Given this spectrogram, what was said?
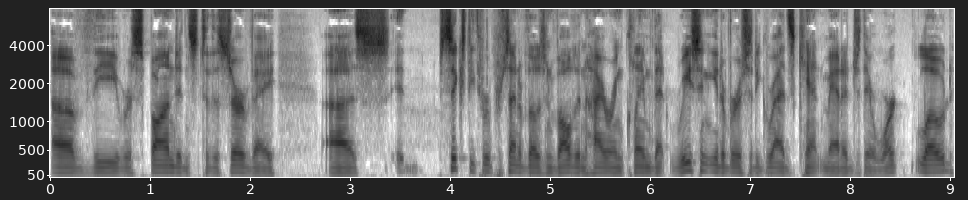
of the respondents to the survey, uh, 63% of those involved in hiring claimed that recent university grads can't manage their workload.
